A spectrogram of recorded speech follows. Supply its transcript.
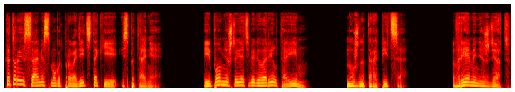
которые сами смогут проводить такие испытания. И помни, что я тебе говорил, Таим, нужно торопиться. Время не ждет».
